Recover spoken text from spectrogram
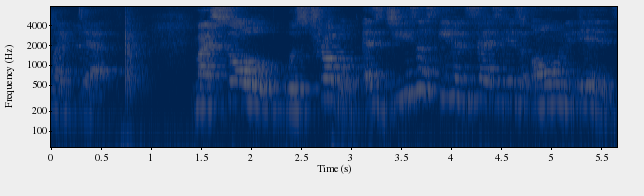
like death. My soul was troubled, as Jesus even says his own is.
